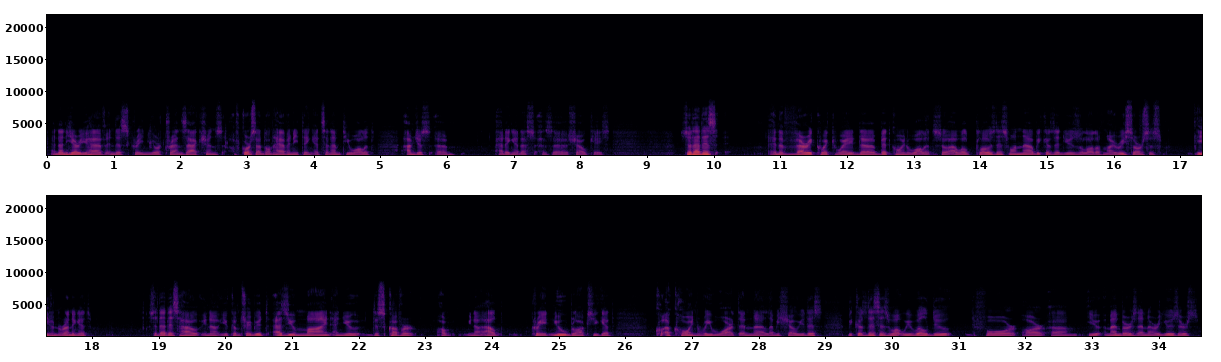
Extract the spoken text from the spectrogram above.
And then here you have in this screen your transactions. Of course, I don't have anything. It's an empty wallet. I'm just um, adding it as, as a showcase. So that is in a very quick way the Bitcoin wallet. So I will close this one now because it uses a lot of my resources, even running it. So that is how you know you contribute as you mine and you discover or you know help create new blocks. You get a coin reward. And uh, let me show you this because this is what we will do for our um, members and our users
